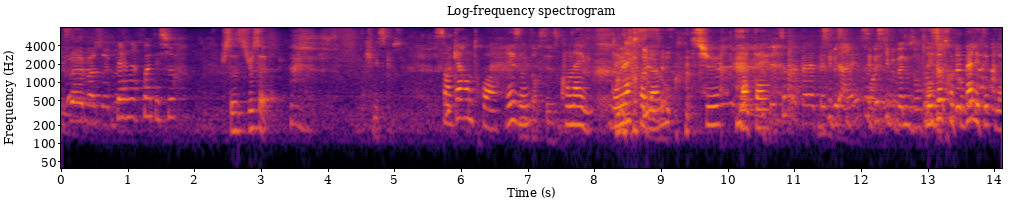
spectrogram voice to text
Je savais pas, je savais pas. Dernière fois, t'es sûr? Je sais, je sais. Je m'excuse. 143 raisons 14-16. qu'on a eu de mettre l'homme sur la terre. C'est parce qu'il- peut pas nous entendre. Les autres poubelles étaient pleines.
